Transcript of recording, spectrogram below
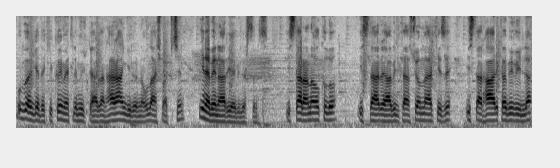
Bu bölgedeki kıymetli mülklerden herhangi birine ulaşmak için yine beni arayabilirsiniz. İster anaokulu, ister rehabilitasyon merkezi, ister harika bir villa,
